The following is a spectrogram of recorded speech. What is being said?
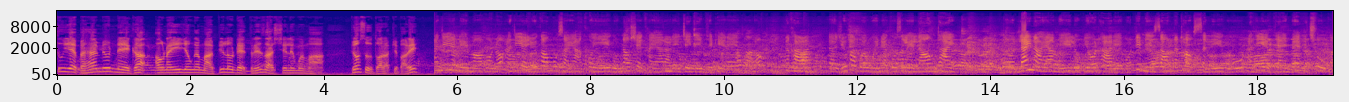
သူ့ရဲ့ဗဟန်းမြို့နယ်ကအောင်နိုင်ရေးရုံးခန်းမှာပြုလုပ်တဲ့သတင်းစာရှင်းလင်းပွဲမှာပြောဆိုသွားတာဖြစ်ပါတယ်။အ န်တီရဲ့နေမှာပေါ့နော်အန်တီရဲ့ရွေးကောက်မှုဆိုင်ရာအခွင့်အရေးကိုနှောက်ယှက်ခံရတာတွေအကြိမ်ကြိမ်ဖြစ်ခဲ့တယ်ပေါ့နော်။တစ်ခါအဲရွေးကောက်ပွဲဝင်တဲ့ကိုယ်စားလှယ်လောင်းတိုင်းဟိုလိုက်နာရမယ်လို့ပြောထားတယ်ပေါ့။တစ်မြင့်ဆောင်2014ကိုအန်တီရဲ့ပြိုင်ဘက်အချို့က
